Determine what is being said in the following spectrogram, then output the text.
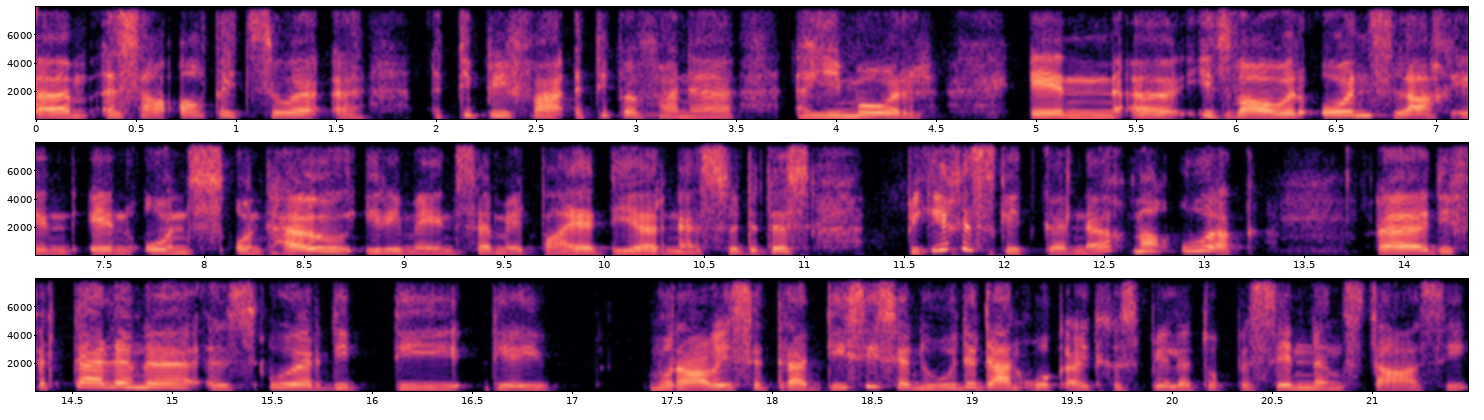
um is daar altyd so 'n 'n tipe van 'n tipe van 'n humor en uh iets waaroor ons lag en en ons onthou hierdie mense met baie deernis. So dit is bietjie geskiedkundig maar ook uh die vertellinge is oor die die die Morawiese tradisies en hoe dit dan ook uitgespeel het op besendingstasie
